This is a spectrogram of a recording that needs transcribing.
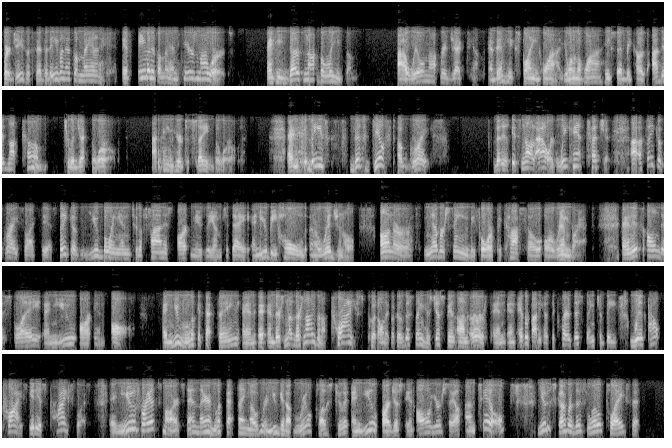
where Jesus said that even if a man if even if a man hears my words and he does not believe them, I will not reject him. And then he explained why. You want to know why? He said, Because I did not come to reject the world. I came here to save the world. And these this gift of grace that is it's not ours. We can't touch it. Uh, think of grace like this. Think of you going into the finest art museum today and you behold an original unearthed, never seen before Picasso or Rembrandt. And it's on display, and you are in awe. And you look at that thing, and and there's no there's not even a price put on it because this thing has just been unearthed, and and everybody has declared this thing to be without price. It is priceless. And you, Fred Smart, stand there and look that thing over, and you get up real close to it, and you are just in awe yourself until you discover this little place that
